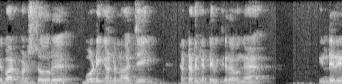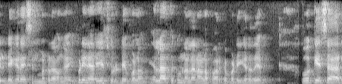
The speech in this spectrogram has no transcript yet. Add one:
department store boarding and lodging கட்டடம் கட்டி விற்கிறவங்க இன்டீரியர் டெக்கரேஷன் பண்ணுறவங்க இப்படி நிறைய சொல்லிட்டே போகலாம். எல்லாத்துக்கும் நல்ல நாளாக பார்க்கப்படுகிறது. ஓகே சார்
